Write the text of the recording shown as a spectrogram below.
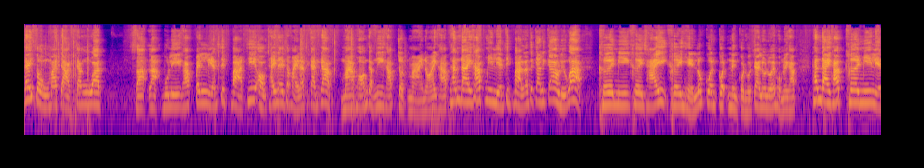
ได้ส่งมาจากจังหวัด สระบุรีครับ เป็นเหรียญ 10 บาทที่ออกใช้ในสมัยรัชกาลที่ 9 มาพร้อมกับนี่ครับ จดหมายน้อยครับ ท่านใดครับมีเหรียญ 10 บาทรัชกาลที่ 9 หรือว่าเคยมีเคยใช้เคยเห็นรบกวนกดหนึ่งกดหัวใจรัวๆให้ผมเลยครับ ท่านใดครับเคยมีเหรียญ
